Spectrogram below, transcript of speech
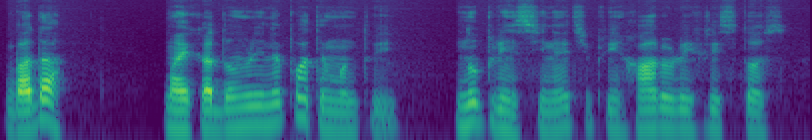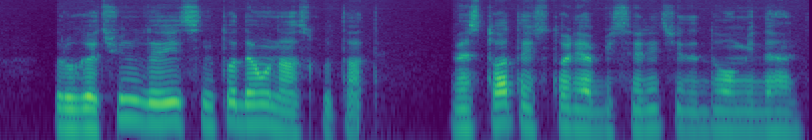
Ba da, Maica Domnului ne poate mântui, nu prin sine, ci prin Harul lui Hristos. Rugăciunile ei sunt totdeauna ascultate. Vezi toată istoria bisericii de 2000 de ani.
